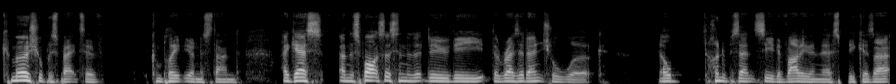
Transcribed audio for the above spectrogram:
commercial perspective, completely understand. I guess, and the sports listeners that do the the residential work, they'll 100% see the value in this because I,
